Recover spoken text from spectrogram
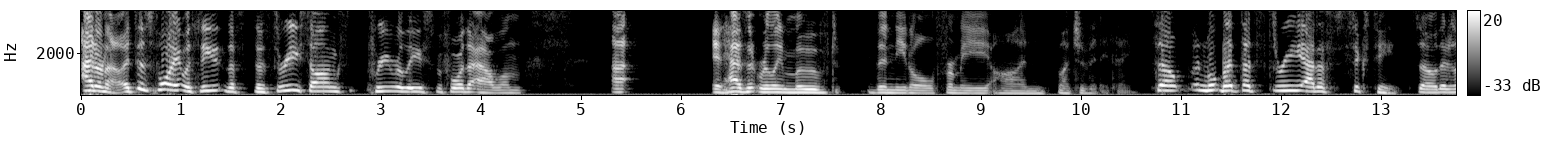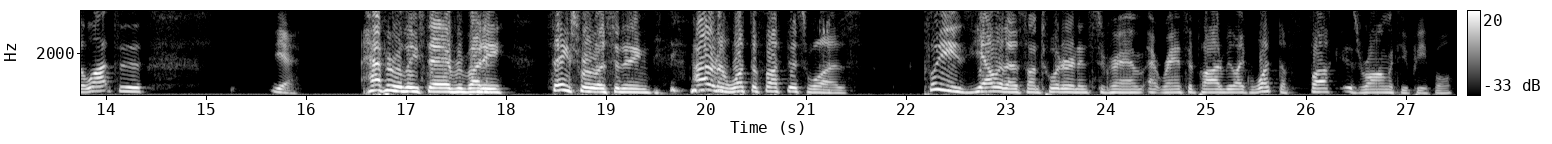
I don't know. At this point, with the the, the three songs pre-released before the album, uh, it hasn't really moved the needle for me on much of anything. So, but that's three out of sixteen. So there's a lot to. Yeah, happy release day, everybody. Thanks for listening. I don't know what the fuck this was. Please yell at us on Twitter and Instagram at Rancid Pod and be like, "What the fuck is wrong with you people?"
